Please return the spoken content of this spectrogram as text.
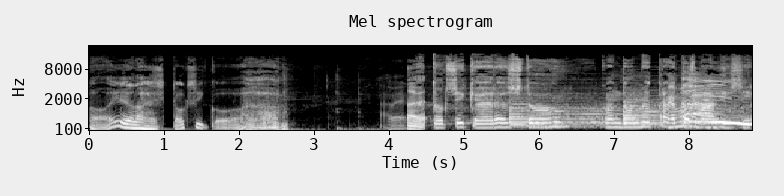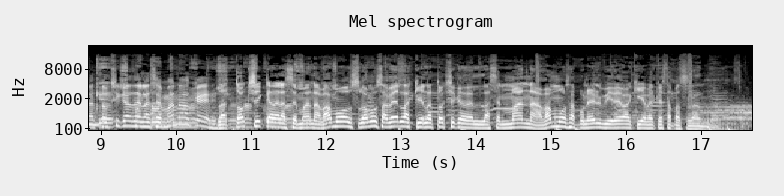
Ay, las tóxico. A ver. A ver. Tóxica eres tú cuando me ¿Tenemos tratas la, tóxica de la semana o qué? La tóxica de la semana. Vamos, vamos a ver la que es la tóxica de la semana. Vamos a poner el video aquí a ver qué está pasando.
